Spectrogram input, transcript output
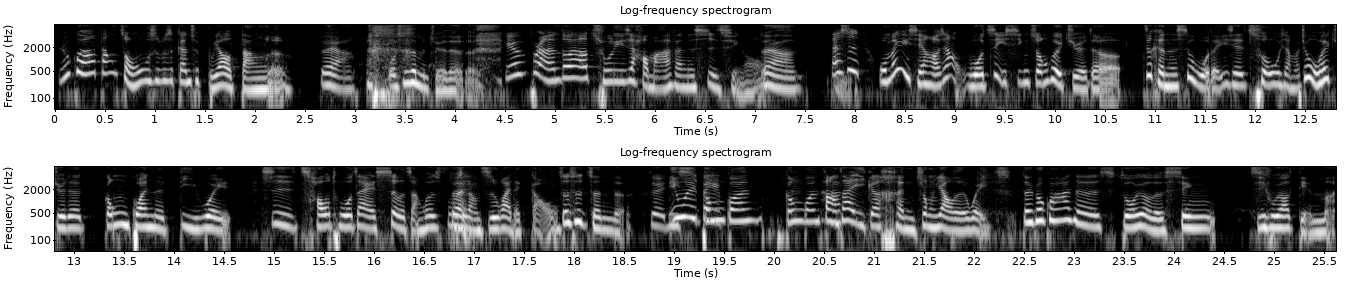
如果要当总务，是不是干脆不要当了？对啊，我是这么觉得的，因为不然都要处理一些好麻烦的事情哦。对啊，但是我们以前好像我自己心中会觉得，这可能是我的一些错误想法，就我会觉得公关的地位。是超脱在社长或者副社长之外的高，这是真的。对，因为公关公关放在一个很重要的位置，对，公关他的所有的心几乎要点满，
